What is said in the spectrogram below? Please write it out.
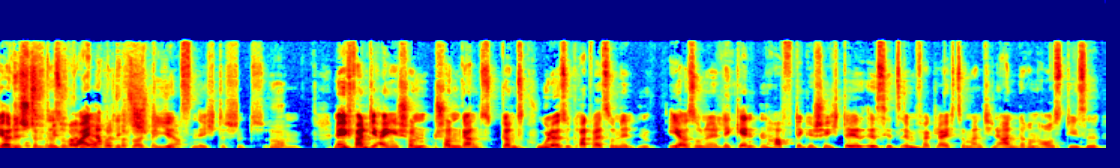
Ja, das stimmt. Also war weihnachtlich war die jetzt nicht. Das stimmt. Ja. Ähm, nee, ich fand die eigentlich schon, schon ganz, ganz cool. Also gerade weil es so eine eher so eine legendenhafte Geschichte ist jetzt im Vergleich zu manchen anderen aus diesen.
